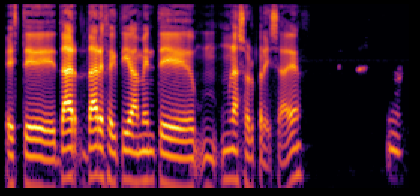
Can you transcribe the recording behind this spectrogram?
este, dar, dar efectivamente una sorpresa. ¿eh? Mm.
